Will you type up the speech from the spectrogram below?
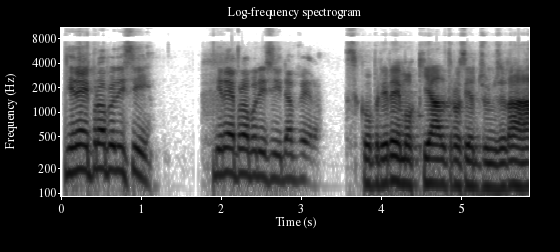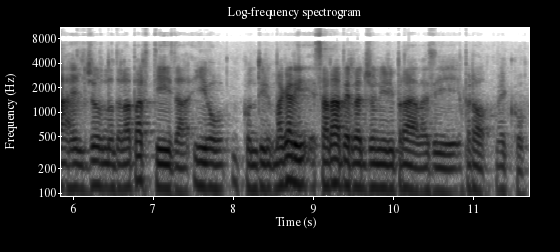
direi proprio di sì. Direi proprio di sì, davvero. Scopriremo chi altro si aggiungerà il giorno della partita. Io continuo, magari sarà per ragioni di privacy, però ecco,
